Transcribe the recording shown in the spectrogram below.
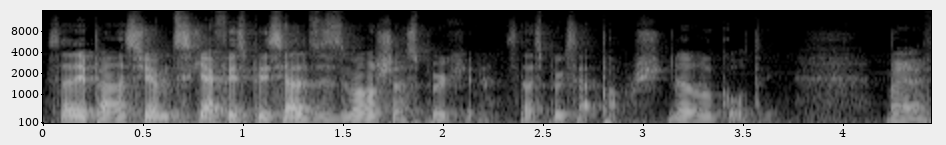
Ça dépend. S'il y a un petit café spécial du dimanche, ça se peut que ça, se peut que ça penche de l'autre côté. Bref.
